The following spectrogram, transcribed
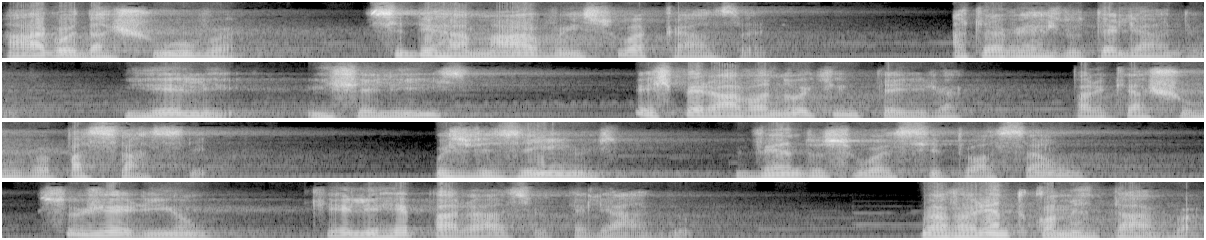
A água da chuva se derramava em sua casa através do telhado e ele, infeliz, esperava a noite inteira para que a chuva passasse. Os vizinhos, vendo sua situação, sugeriam que ele reparasse o telhado. O avarento comentava:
